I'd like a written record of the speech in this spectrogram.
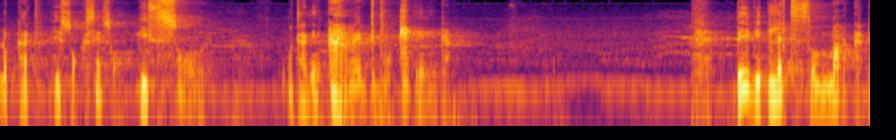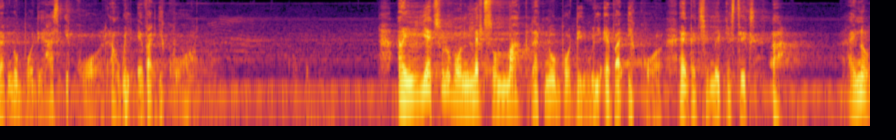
Look at his successor, his son. What an incredible king. David left some mark that nobody has equaled and will ever equal. And yet Solomon left some mark that nobody will ever equal. And that he made mistakes. Ah, I know.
